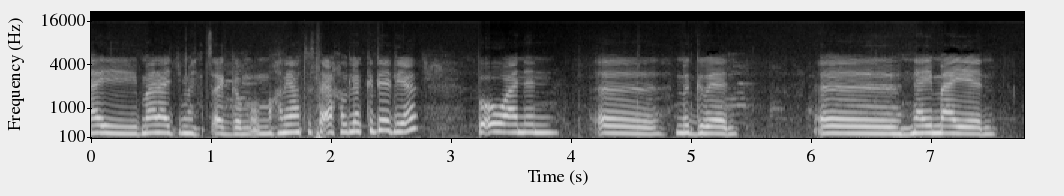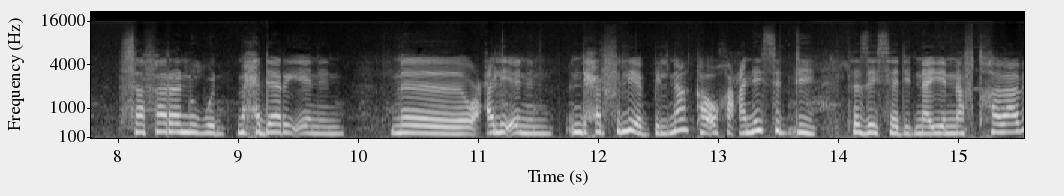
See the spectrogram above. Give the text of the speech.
ናይ ማናጅመንት ፀገም ምክንያቱ እንታይ ክብለክ ደልየ? ብእዋንን ምግበን ናይ ማየን ሰፈረን እውን መሕደሪአንን መውዓሊአንን እንድሕር ፍልይ ኣቢልና ካብኡ ከዓ ናይ ስዲ ተዘይሰዲድናየን ናብቲ ከባቢ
